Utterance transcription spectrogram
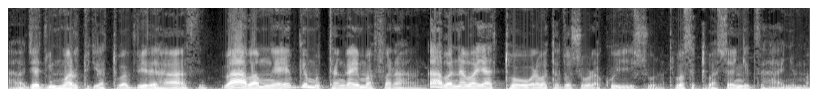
abajejwe intwaro tugira tubavire hasi baba mwebwe mutanga ayo mafaranga baba n'abayatora batazoshobora kuyishura bose tubashengeze hanyuma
